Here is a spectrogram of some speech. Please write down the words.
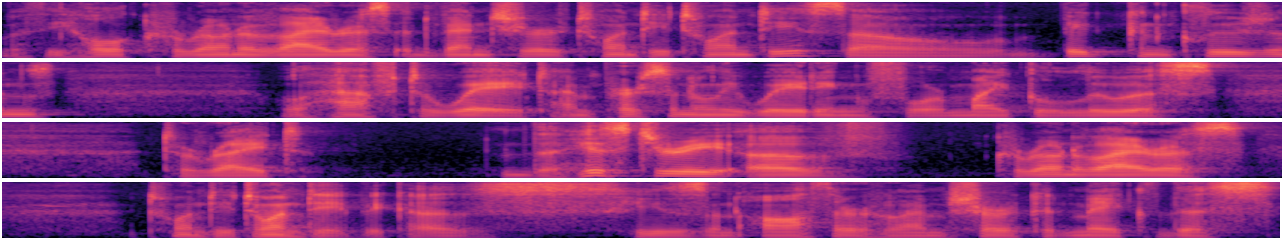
with the whole coronavirus adventure 2020. So, big conclusions will have to wait. I'm personally waiting for Michael Lewis to write the history of coronavirus 2020 because he's an author who I'm sure could make this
